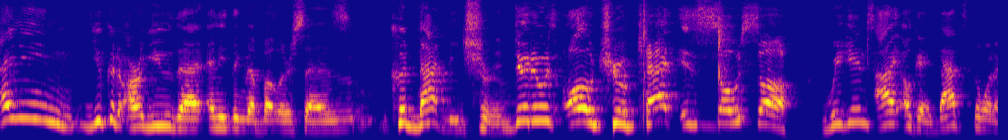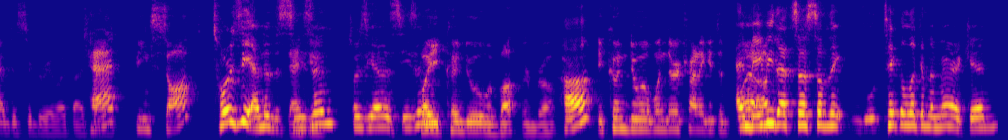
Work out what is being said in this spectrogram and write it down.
I mean, you could argue that anything that Butler says could not be true. Dude, it was all true. KAT is so soft. Wiggins, I okay, that's the one I disagree with. I think. KAT being soft, towards the end of the season, towards the end of the season, but he couldn't do it with Butler, bro. huh? He couldn't do it when they're trying to get to the And maybe that says something. Take a look in the mirror, kid.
